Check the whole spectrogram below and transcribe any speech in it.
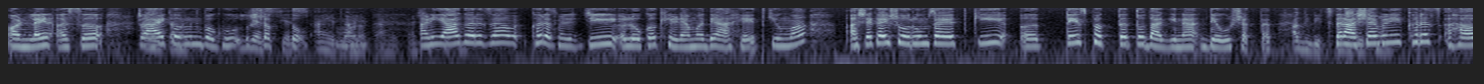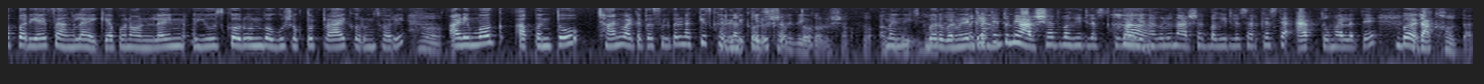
ऑनलाईन असं ट्राय हो. करून. बघू शकतो आणि या गरजा खरंच म्हणजे जी लोक खेड्यामध्ये आहेत किंवा अशा काही शोरूम्स आहेत की तेच फक्त तो दागिना देऊ शकतात अगदीच तर. अशा वेळी खरंच हा पर्याय चांगला आहे की आपण ऑनलाईन यूज करून बघू शकतो ट्राय करून सॉरी हो. आणि मग आपण तो छान वाटत असेल तर नक्कीच खरेदी करू खरेदी शकतो करू शकतो. म्हणजे-. बरोबर, म्हणजे म्हणजे ते तुम्ही आरशात बघितलं. दागिना घालून आरशात बघितल्यासारख्याच त्या ऍप तुम्हाला ते. दाखवतात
